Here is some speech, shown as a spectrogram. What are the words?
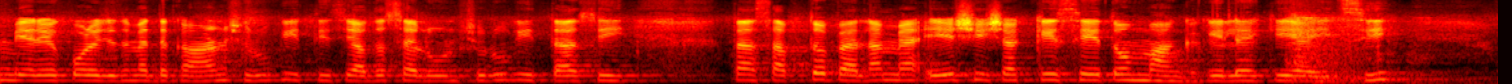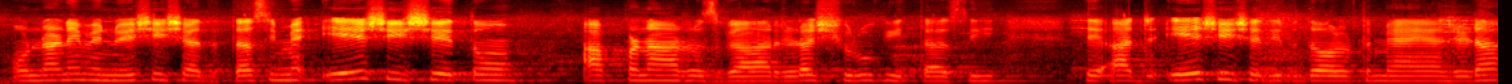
ਮੇਰੇ ਕੋਲ ਜਦੋਂ ਮੈਂ ਦੁਕਾਨ ਸ਼ੁਰੂ ਕੀਤੀ ਸੀ, ਆਪਦਾ ਸੈਲੂਨ ਸ਼ੁਰੂ ਕੀਤਾ ਸੀ, ਤਾਂ ਸਭ ਤੋਂ ਪਹਿਲਾਂ ਮੈਂ ਇਹ ਸ਼ੀਸ਼ਾ ਕਿਸੇ ਤੋਂ ਮੰਗ ਕੇ ਲੈ ਕੇ ਆਈ ਸੀ। ਉਹਨਾਂ ਨੇ ਮੈਨੂੰ ਇਹ ਸ਼ੀਸ਼ਾ ਦਿੱਤਾ ਸੀ। ਮੈਂ ਇਹ ਸ਼ੀਸ਼ੇ ਤੋਂ ਆਪਣਾ ਰੋਜ਼ਗਾਰ ਜਿਹੜਾ ਸ਼ੁਰੂ ਕੀਤਾ ਸੀ ਤੇ ਅੱਜ ਇਹ ਸ਼ੀਸ਼ੇ ਦੀ ਬਦੌਲਤ ਮੈਂ ਜਿਹੜਾ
